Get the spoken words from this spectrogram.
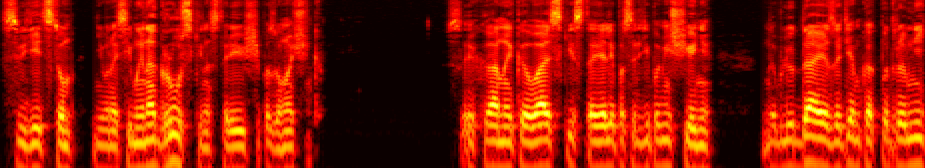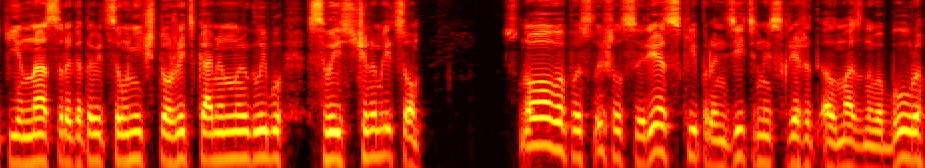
свидетельством невыносимой нагрузки на стареющий позвоночник. Сайхан и Ковальский стояли посреди помещения, наблюдая за тем, как подрывники Насара готовятся уничтожить каменную глыбу с высеченным лицом. Снова послышался резкий пронзительный скрежет алмазного бура,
